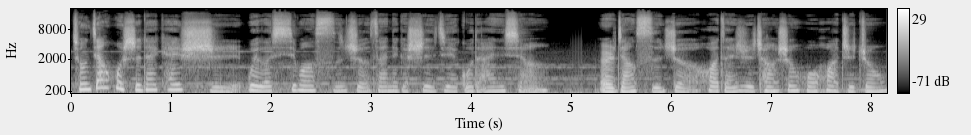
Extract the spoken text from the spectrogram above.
从江户时代开始，为了希望死者在那个世界过得安详，而将死者画在日常生活画之中。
